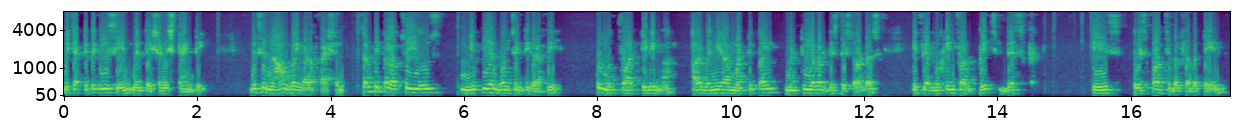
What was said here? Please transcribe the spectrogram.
which are typically seen when patient is standing. This is now going out of fashion. Some people also use nuclear bone scintigraphy to look for edema or when you have multiple multi-level disc disorders if you are looking for which disc is responsible for the pain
